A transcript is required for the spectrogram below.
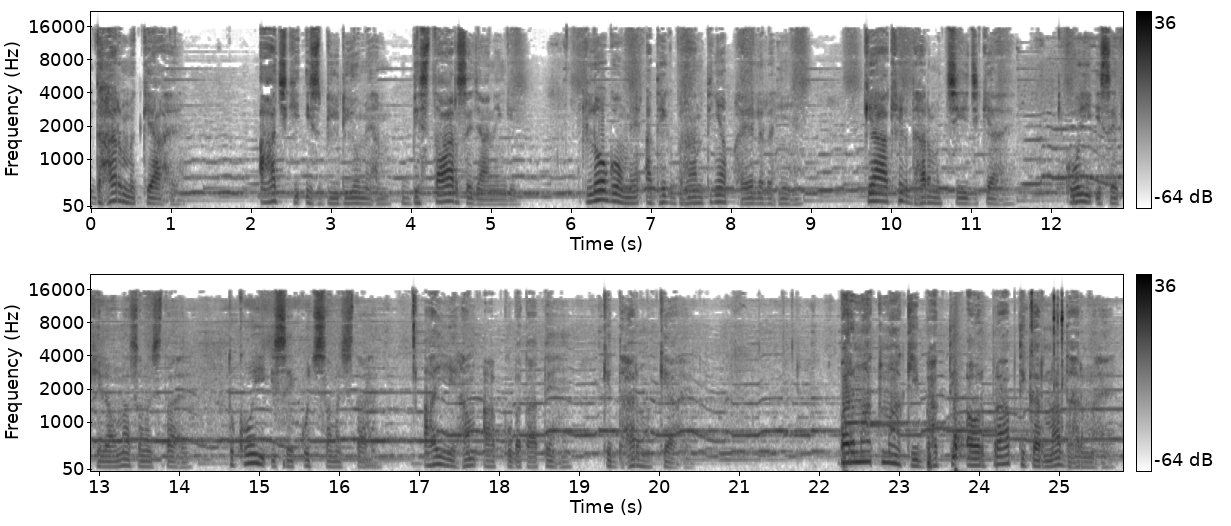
धर्म क्या है? आज की इस वीडियो में हम विस्तार से जानेंगे। लोगों में अधिक भ्रांतियाँ फैल रही हैं। क्या आखिर धर्म चीज़ क्या है? कोई इसे खिलौना समझता है तो कोई इसे कुछ समझता है। आइए हम आपको बताते हैं कि धर्म क्या है। परमात्मा की भक्ति और प्राप्ति करना धर्म है।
